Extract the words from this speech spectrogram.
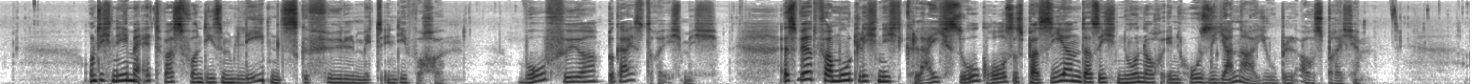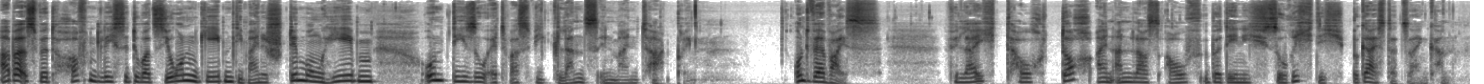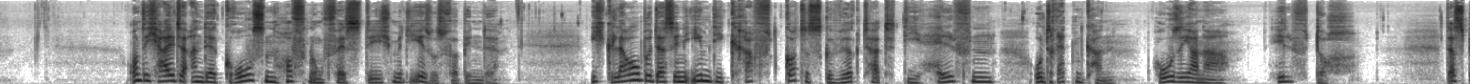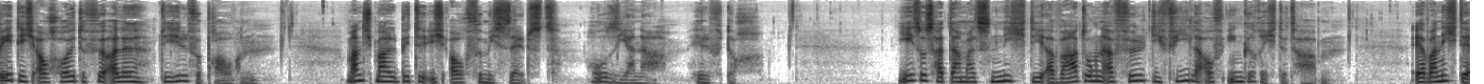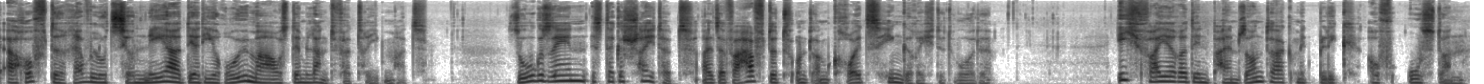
Und ich nehme etwas von diesem Lebensgefühl mit in die Woche. Wofür begeistere ich mich? Es wird vermutlich nicht gleich so Großes passieren, dass ich nur noch in Hosianna-Jubel ausbreche aber es wird hoffentlich Situationen geben, die meine Stimmung heben und die so etwas wie Glanz in meinen Tag bringen. Und wer weiß, vielleicht taucht doch ein Anlass auf, über den ich so richtig begeistert sein kann. Und ich halte an der großen Hoffnung fest, die ich mit Jesus verbinde. Ich glaube, dass in ihm die Kraft Gottes gewirkt hat, die helfen und retten kann. Hosianna, hilf doch. Das bete ich auch heute für alle, die Hilfe brauchen. Manchmal bitte ich auch für mich selbst. Hosianna, hilf doch. Jesus hat damals nicht die Erwartungen erfüllt, die viele auf ihn gerichtet haben. Er war nicht der erhoffte Revolutionär, der die Römer aus dem Land vertrieben hat. So gesehen ist er gescheitert, als er verhaftet und am Kreuz hingerichtet wurde. Ich feiere den Palmsonntag mit Blick auf Ostern,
